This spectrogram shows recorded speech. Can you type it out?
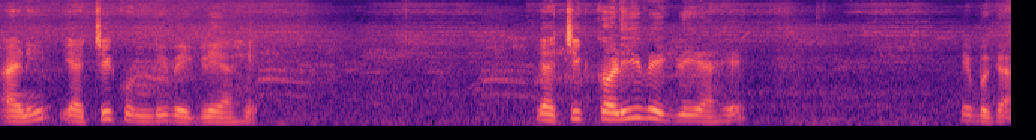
आणि याची कुंडी वेगळी आहे. याची कळी वेगळी आहे. हे बघा.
